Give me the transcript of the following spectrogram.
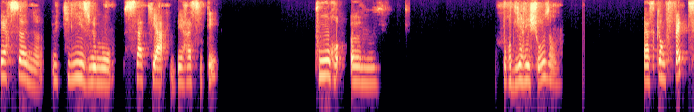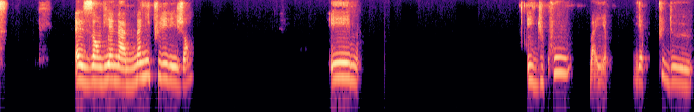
personnes utilisent le mot satya, véracité, pour, euh, pour dire les choses. Parce qu'en fait, elles en viennent à manipuler les gens. Et, et du coup, bah, il n'y a, a plus de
